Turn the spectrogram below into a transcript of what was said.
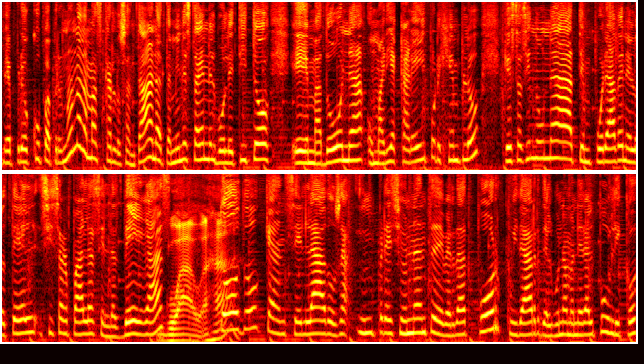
me preocupa, pero no nada más Carlos Santana, también está en el boletito eh, Madonna o María Carey, por ejemplo, que está haciendo una temporada en el Hotel Caesar Palace en Las Vegas. Wow, ajá. Todo cancelado, o sea, impresionante de verdad por cuidar de alguna manera al público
